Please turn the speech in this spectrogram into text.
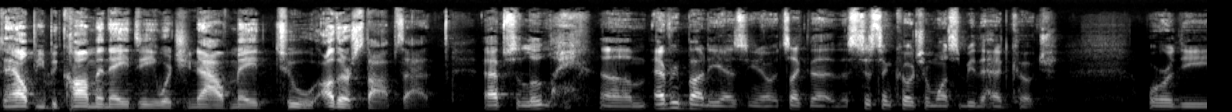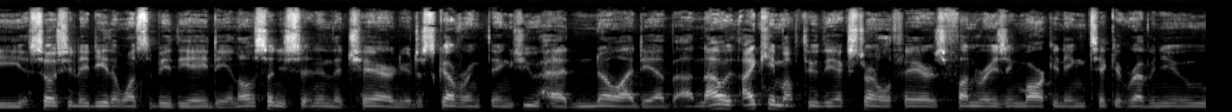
to help you become an AD, which you now have made two other stops at. Absolutely. Um, everybody has, you know, it's like the, the assistant coach that wants to be the head coach or the associate AD that wants to be the AD. And all of a sudden you're sitting in the chair and you're discovering things you had no idea about. And I, I came up through the external affairs, fundraising, marketing, ticket revenue,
